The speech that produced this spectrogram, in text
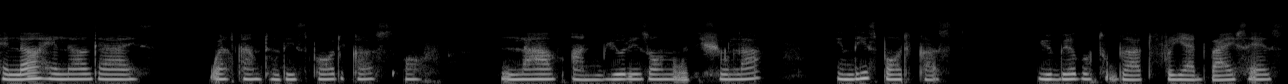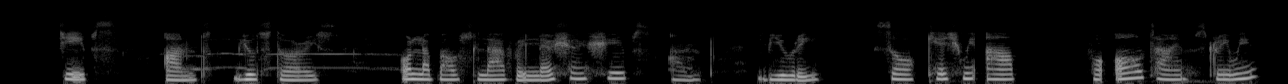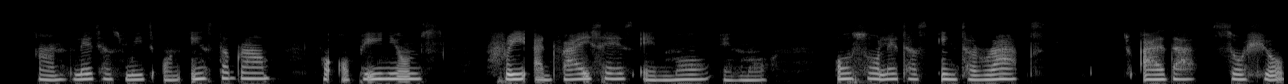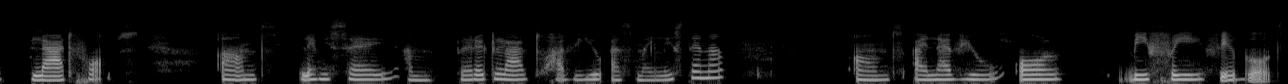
Hello, hello, guys. Welcome to this podcast of Love and Beauty Zone with Shula. In this podcast, you'll be able to get free advices, tips, and beauty stories all about love relationships and beauty. So, catch me up for all time streaming and let us meet on Instagram for opinions, free advices, and more and more. Also, let us interact to other social platforms. And let me say, I'm very glad to have you as my listener. And I love you all. Be free, feel good.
